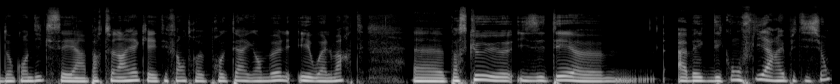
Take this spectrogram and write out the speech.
donc on dit que c'est un partenariat qui a été fait entre Procter Gamble et Walmart. Euh, parce que euh, ils étaient euh, avec des conflits à répétition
